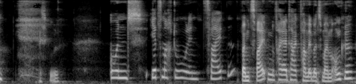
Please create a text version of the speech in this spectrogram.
äh, echt gut. Und jetzt mach du den zweiten. beim zweiten Feiertag fahren wir immer zu meinem Onkel.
